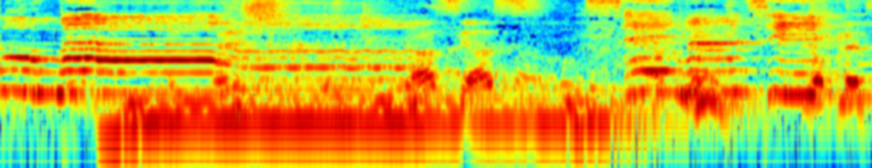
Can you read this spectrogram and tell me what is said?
nochmal. Yes, yes. God bless. God bless.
